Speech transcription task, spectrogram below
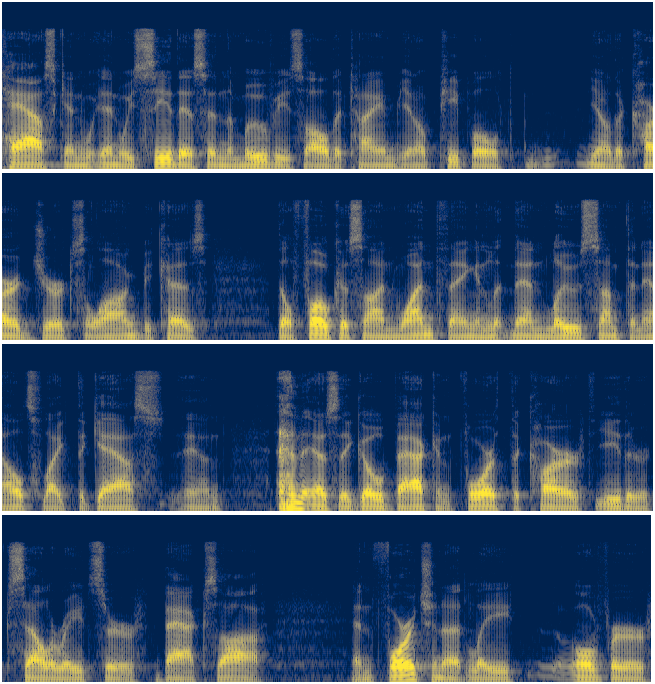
task and, and we see this in the movies all the time, you know, people, you know, the car jerks along because they'll focus on one thing and then lose something else like the gas and and as they go back and forth, the car either accelerates or backs off. And fortunately, over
